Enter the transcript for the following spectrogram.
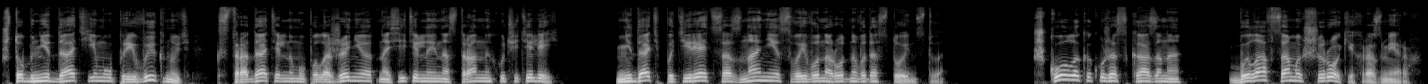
чтобы не дать ему привыкнуть к страдательному положению относительно иностранных учителей, не дать потерять сознание своего народного достоинства. Школа, как уже сказано, была в самых широких размерах.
